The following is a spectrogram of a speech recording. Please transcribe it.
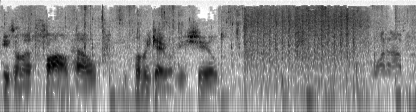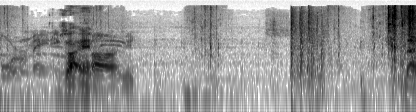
He's on a fart of health. You probably get him with your shield. One op four remaining. Is that it? Oh, you... No.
